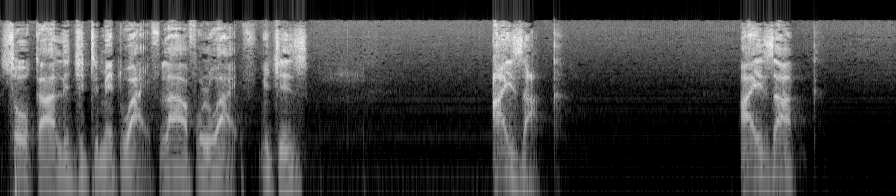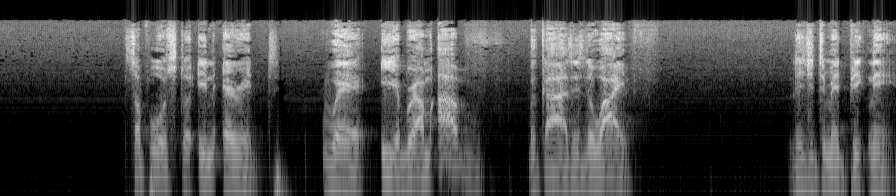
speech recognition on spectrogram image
so-called legitimate wife, lawful wife, which is Isaac. Isaac supposed to inherit where Abraham have because it's the wife, legitimate picnic.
